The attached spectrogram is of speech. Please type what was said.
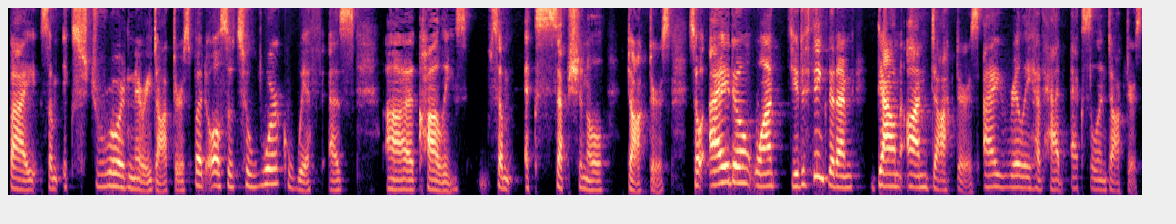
by some extraordinary doctors, but also to work with as uh, colleagues some exceptional doctors. So I don't want you to think that I'm down on doctors. I really have had excellent doctors.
